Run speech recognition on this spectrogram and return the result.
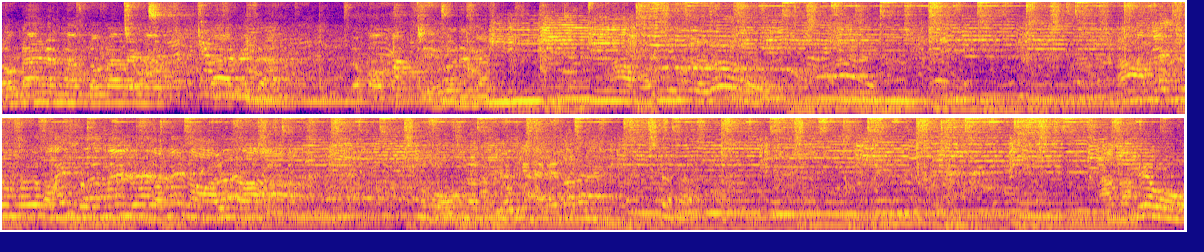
ร้องได้นะครับร้องได้ไหมครับได้ไหมจ๊ะแล้วขอฟังเสียงด้วยนะครับอ้าวขอดูหน่อยเด้ออ้าวให้ดูมือขอให้เปิดให้ดูขอให้หล่อเลยอะโอ้โหกำลังยกใหญ่เลยตอนแรกอ่าแบบนี้โอ้โห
